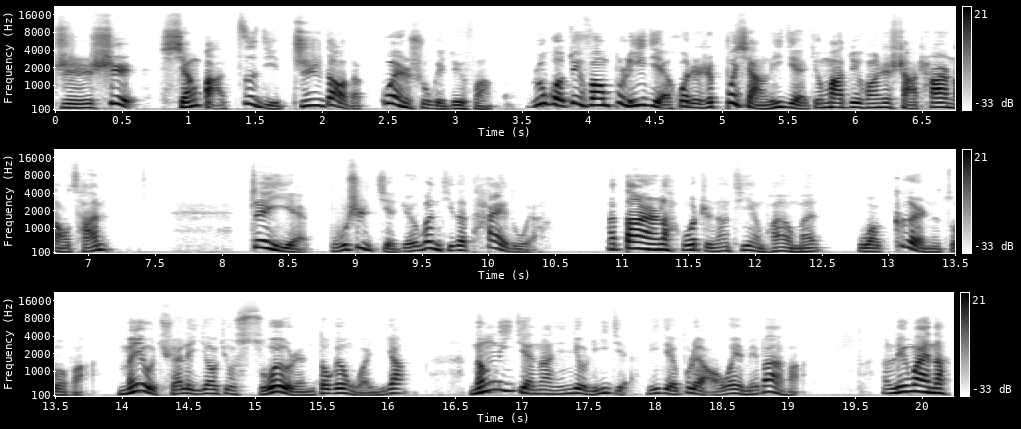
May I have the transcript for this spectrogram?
只是想把自己知道的灌输给对方。如果对方不理解或者是不想理解，就骂对方是傻叉、脑残，这也不是解决问题的态度呀。那当然了，我只能提醒朋友们。我个人的做法没有权利要求所有人都跟我一样，能理解呢您就理解，理解不了我也没办法。另外呢，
